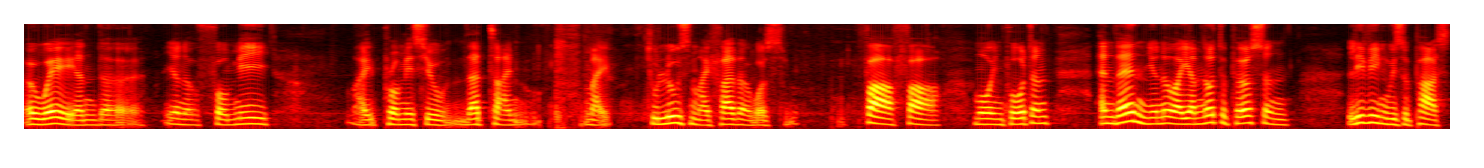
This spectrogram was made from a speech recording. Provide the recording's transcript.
away. And uh, you know, for me, I promise you, that time, my to lose my father was far, far more important. And then, you know, I am not a person living with the past.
